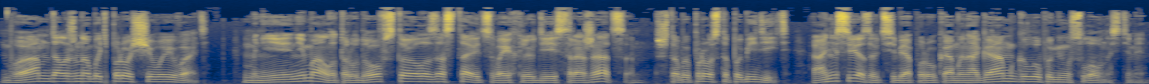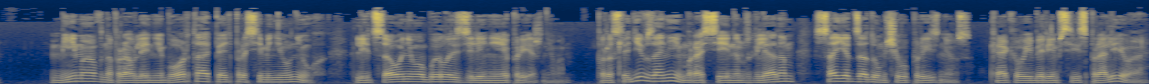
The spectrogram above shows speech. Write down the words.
Вам должно быть проще воевать. Мне немало трудов стоило заставить своих людей сражаться, чтобы просто победить, а не связывать себя по рукам и ногам глупыми условностями. Мимо в направлении борта опять просеменил нюх. Лицо у него было зеленее прежнего. Проследив за ним рассеянным взглядом, Саед задумчиво произнес. «Как выберемся из пролива,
